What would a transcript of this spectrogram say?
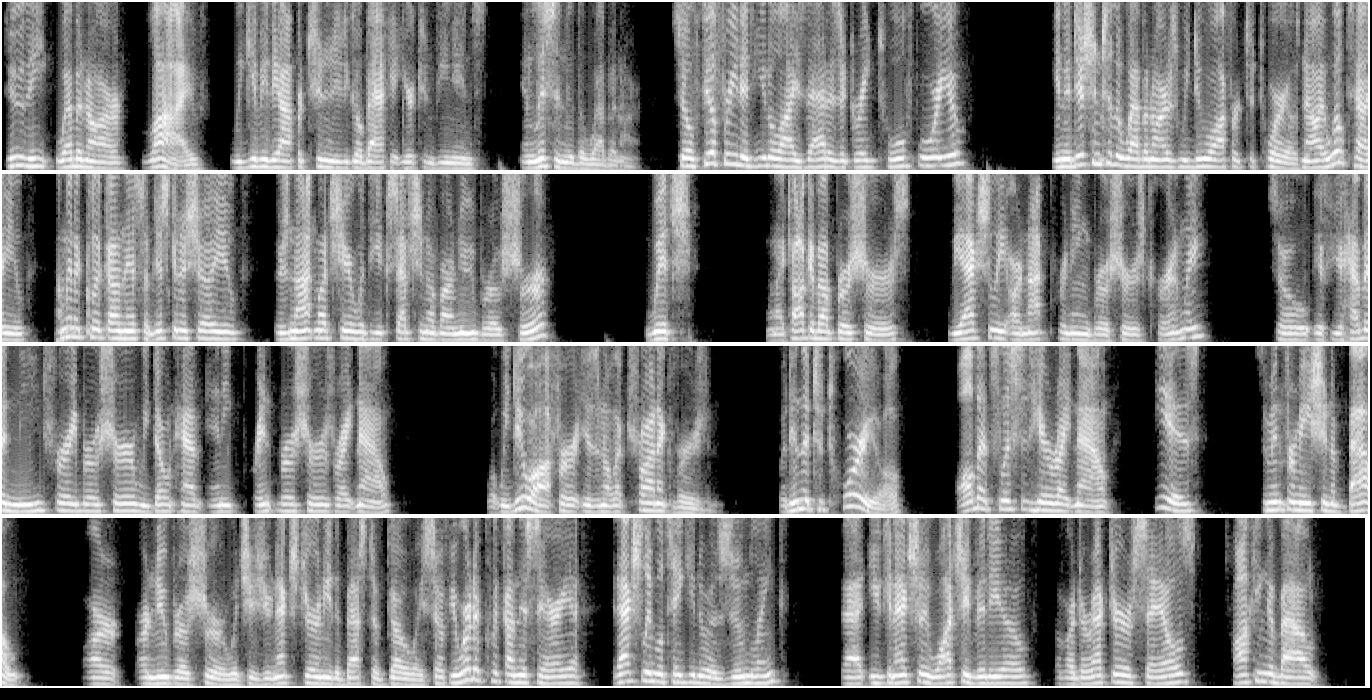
do the webinar live, we give you the opportunity to go back at your convenience and listen to the webinar. So feel free to utilize that as a great tool for you. In addition to the webinars, we do offer tutorials. Now I will tell you, I'm gonna click on this. I'm just gonna show you, there's not much here with the exception of our new brochure, which when I talk about brochures, we actually are not printing brochures currently. So if you have a need for a brochure, we don't have any print brochures right now. What we do offer is an electronic version. But in the tutorial, all that's listed here right now is some information about our, our new brochure, which is your next journey, the best of GoWay. So if you were to click on this area, it actually will take you to a Zoom link that you can actually watch a video of our director of sales talking about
